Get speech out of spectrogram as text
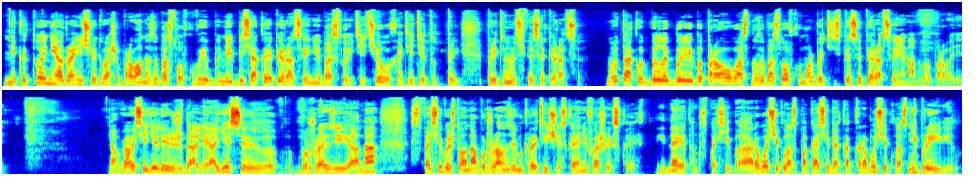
Никто не ограничивает ваши права на забастовку. Вы без всякой операции не бастуете. Чего вы хотите тут при, притянуть спецоперацию? Ну, вот так вот. Было, были бы права у вас на забастовку, может быть, и спецоперацию не надо было проводить. А пока вы сидели и ждали. А есть э, буржуазия, она, спасибо, что она буржуазно-демократическая, а не фашистская. И на этом спасибо. А рабочий класс пока себя как рабочий класс не проявил.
